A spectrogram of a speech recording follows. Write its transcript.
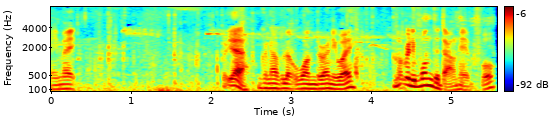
Hey, mate. But yeah, I'm gonna have a little wander anyway. Not really wandered down here before.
